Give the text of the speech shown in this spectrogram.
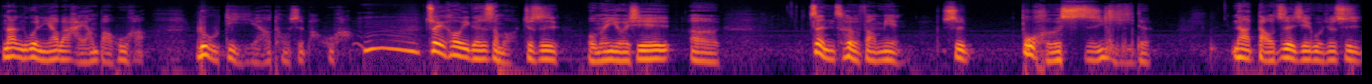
那如果你要把海洋保护好，陆地也要同时保护好。嗯。最后一个是什么？就是我们有一些呃政策方面是不合时宜的，那导致的结果就是。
